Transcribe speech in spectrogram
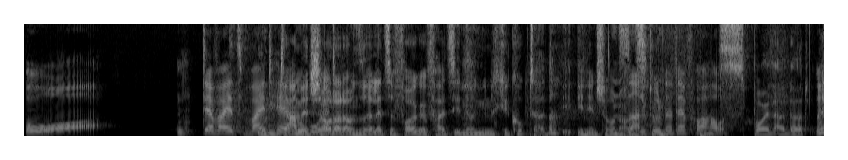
oh, der war jetzt weit Und damit schaut an unsere letzte Folge, falls ihr noch nicht geguckt habt, in den Shownotes. Sand unter der Vorhaut. Spoiler Alert.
